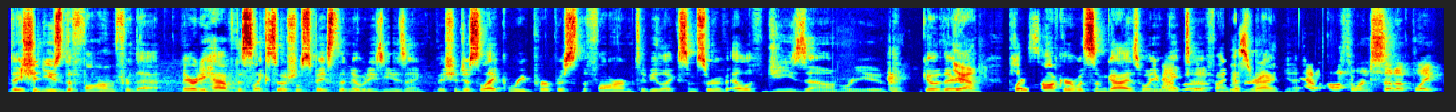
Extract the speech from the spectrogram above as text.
They should use the farm for that. They already have this like social space that nobody's using. They should just like repurpose the farm to be like some sort of LFG zone where you hmm. go there, yeah. play soccer with some guys while you wait a, to find. That's right. You know. Have Hawthorne set up like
